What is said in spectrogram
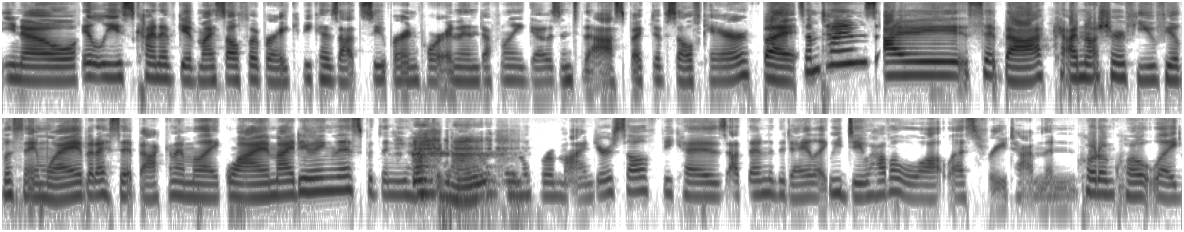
you know, at least kind of give myself a break because that's super important and definitely goes into the aspect of self-care. But but sometimes I sit back. I'm not sure if you feel the same way, but I sit back and I'm like, why am I doing this? But then you have mm-hmm. to like remind yourself because at the end of the day, like we do have a lot less free time than quote unquote like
